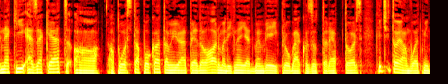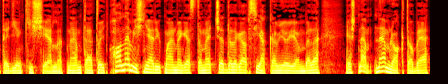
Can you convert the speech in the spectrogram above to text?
neki ki ezeket a, a posztapokat, amivel például a harmadik negyedben végig próbálkozott a Raptors, kicsit olyan volt, mint egy ilyen kísérlet, nem? Tehát, hogy ha nem is nyerjük már meg ezt a meccset, de legalább Siakam jöjjön bele, és nem, nem rakta be.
